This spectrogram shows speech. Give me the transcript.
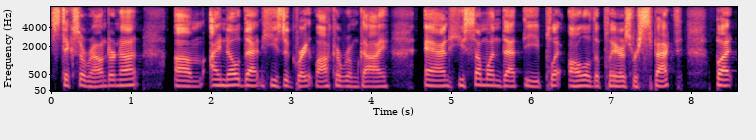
sticks around or not. Um, I know that he's a great locker room guy and he's someone that the play, all of the players respect, but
